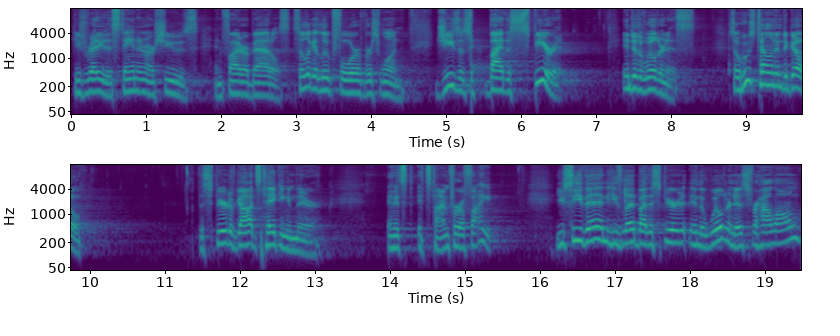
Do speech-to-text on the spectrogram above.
He's ready to stand in our shoes and fight our battles. So look at Luke 4, verse 1. Jesus, by the Spirit, into the wilderness. So who's telling him to go? The Spirit of God's taking him there. And it's, it's time for a fight. You see, then he's led by the Spirit in the wilderness for how long?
